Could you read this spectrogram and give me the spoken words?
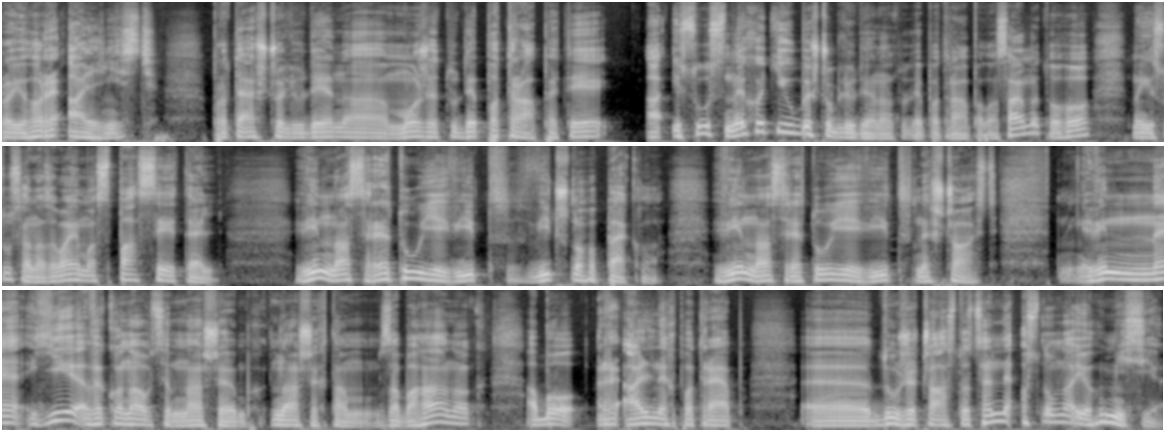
про його реальність, про те, що людина може туди потрапити. А Ісус не хотів би, щоб людина туди потрапила. Саме того ми Ісуса називаємо Спаситель. Він нас рятує від вічного пекла, Він нас рятує від нещасть. Він не є виконавцем наших, наших там забаганок або реальних потреб. Е, Дуже часто це не основна його місія.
